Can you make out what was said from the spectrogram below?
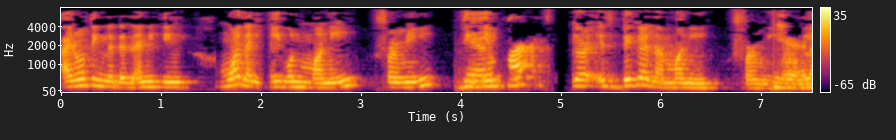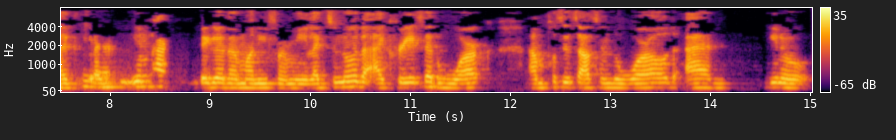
I don't think that there's anything more than even money for me. The yeah. impact is bigger than money for me. Yeah. Like, yeah. like the impact is bigger than money for me. Like to know that I created work and put it out in the world and, you know,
